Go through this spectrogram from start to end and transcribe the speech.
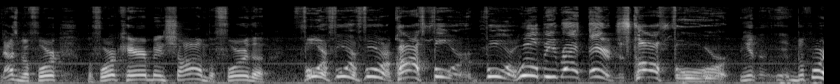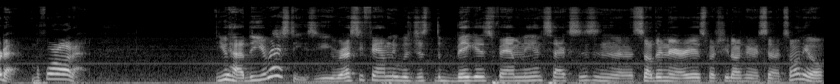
That's before before Carabin Shaw and before the four four four call four four. We'll be right there. Just call four. You know, before that, before all that you had the Urestis. The Uresti family was just the biggest family in Texas in the southern area, especially down here in San Antonio.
